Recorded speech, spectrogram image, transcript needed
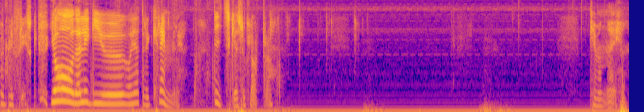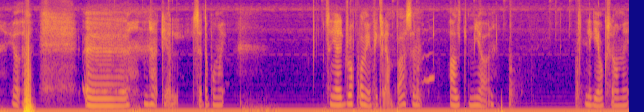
För att bli frisk. Ja, där ligger ju, vad heter det, Kreml. Dit ska jag såklart dra. Okej, men nej. Jag, uh, den här kan jag sätta på mig. Sen jag droppar min ficklampa. Sen allt mjöl. Lägger jag också av mig.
